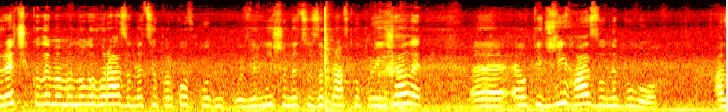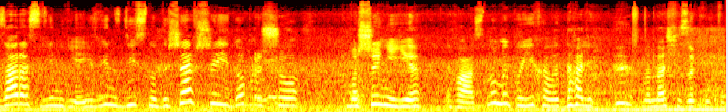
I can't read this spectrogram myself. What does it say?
До речі, коли ми минулого разу на цю парковку, вірніше на цю заправку приїжджали, е, LPG газу не було. А зараз він є. І він дійсно дешевший, і добре, що в машині є газ. Ну, ми поїхали далі на наші закупи.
